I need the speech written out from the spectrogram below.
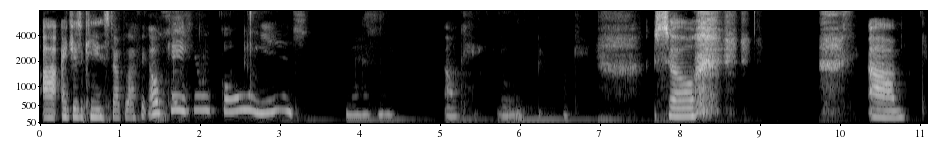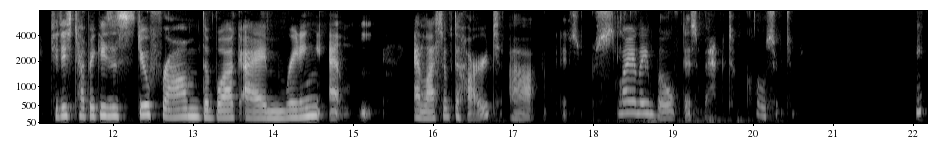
Uh, I just can't stop laughing. Okay, here we go. Yes. Okay. Mm, okay. So, um, today's topic is still from the book I'm reading at Atlas of the Heart. Uh, slightly move this back to closer to me. Okay.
